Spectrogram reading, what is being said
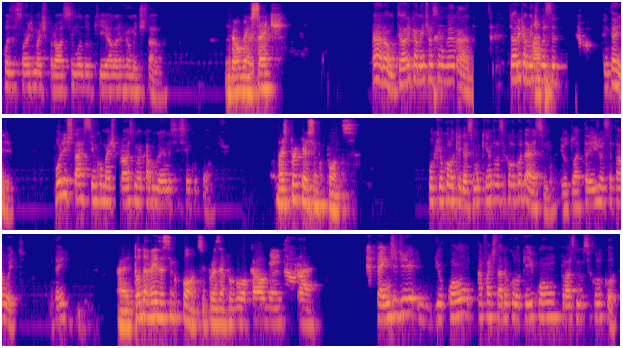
posições mais próxima do que ela realmente estava. Então eu ganho 7? Ah, não. Teoricamente você não ganha nada. Teoricamente ah. você. Entende? Por estar 5 mais próximo, eu acabo ganhando esses 5 pontos. Mas por que 5 pontos? Porque eu coloquei 15, você colocou décimo. Eu tô a 3 você tá a 8. Entende? É, toda vez é 5 pontos. Se, por exemplo, eu colocar alguém que tá. Depende de, de o quão afastado eu coloquei e quão próximo você colocou.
